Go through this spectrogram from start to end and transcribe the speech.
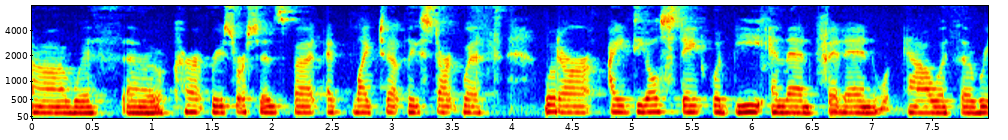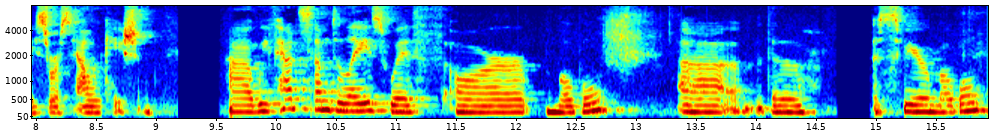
uh, with uh, current resources, but I'd like to at least start with what our ideal state would be and then fit in uh, with the resource allocation. Uh, we've had some delays with our mobile, the Sphere mobile,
